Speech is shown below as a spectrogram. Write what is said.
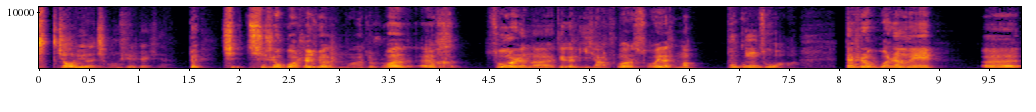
焦虑的情绪。这些对，其其实我是觉得什么，就是说，呃，所有人的这个理想说所谓的什么不工作啊，但是我认为，呃，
